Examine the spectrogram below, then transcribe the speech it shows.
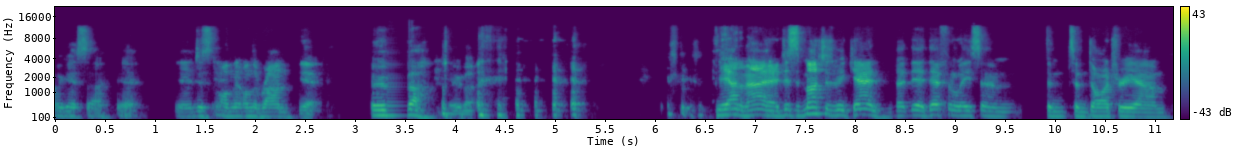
I guess so. Yeah. Yeah, just Yeah. on the on the run. Yeah. Uber. Uber. Yeah, I don't know, just as much as we can. But yeah, definitely some some some dietary um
